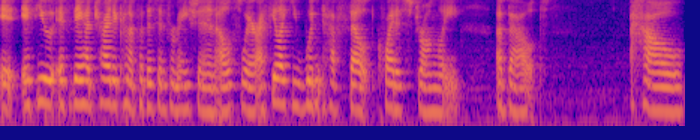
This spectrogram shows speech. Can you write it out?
it, if you if they had tried to kind of put this information elsewhere i feel like you wouldn't have felt quite as strongly about how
